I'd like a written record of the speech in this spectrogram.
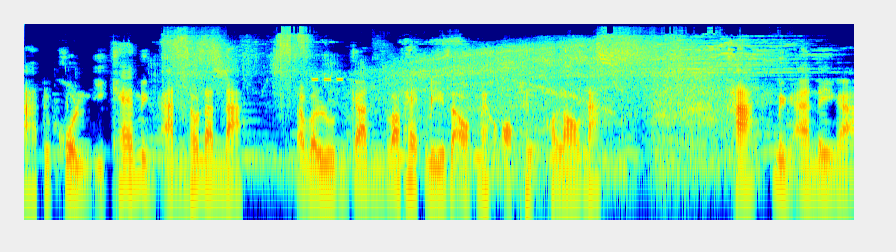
อะทุกคนอีกแค่หนึ่งอันเท่านั้นนะ เรามาลุ้นกันว่าแพ็กนี้จะออกไหมออกเถอะขอร้องนะ คะหนึ่งอันเองอะ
